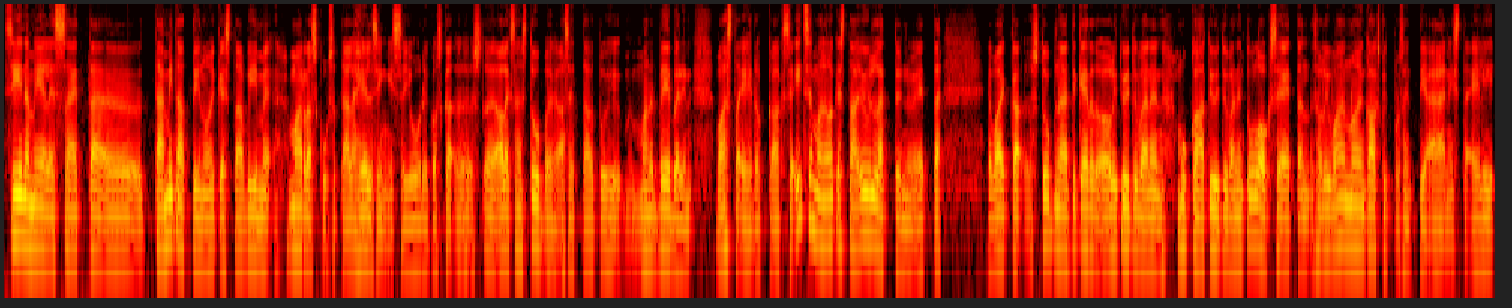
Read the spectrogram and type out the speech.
siinä mielessä, että tämä mitattiin oikeastaan viime marraskuussa täällä Helsingissä juuri, koska Alexander Stubb asettautui Manfred Weberin vastaehdokkaaksi. Ja itse olen oikeastaan yllättynyt, että ja vaikka Stubb näytti kertoa, oli tyytyväinen, mukaan tyytyväinen tulokseen, että se oli vain noin 20 prosenttia äänistä. Eli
